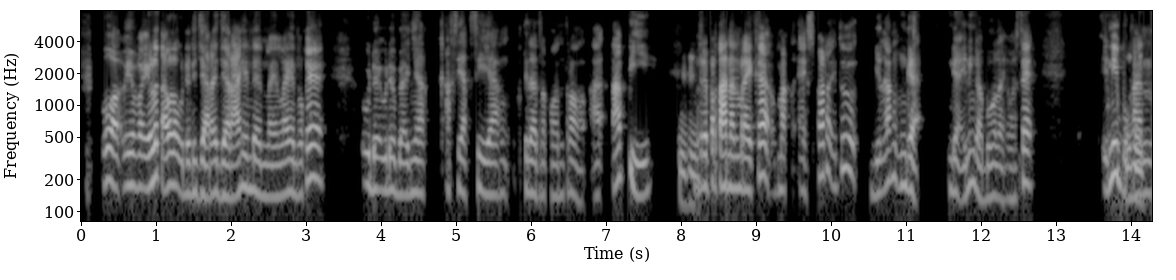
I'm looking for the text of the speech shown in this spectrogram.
wah ya, Pak, ya lo tau lah udah dijarah-jarahin dan lain-lain. Pokoknya udah udah banyak aksi-aksi yang tidak terkontrol. A- tapi Mhm. Menteri Pertahanan mereka, mak- expert itu bilang enggak, enggak ini enggak boleh. Maksudnya ini bukan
